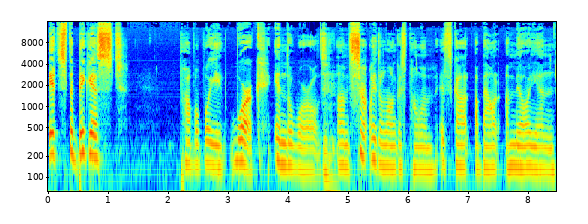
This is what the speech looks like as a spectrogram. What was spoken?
It's the biggest, probably, work in the world. Mm-hmm. Um, certainly the longest poem. It's got about a million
